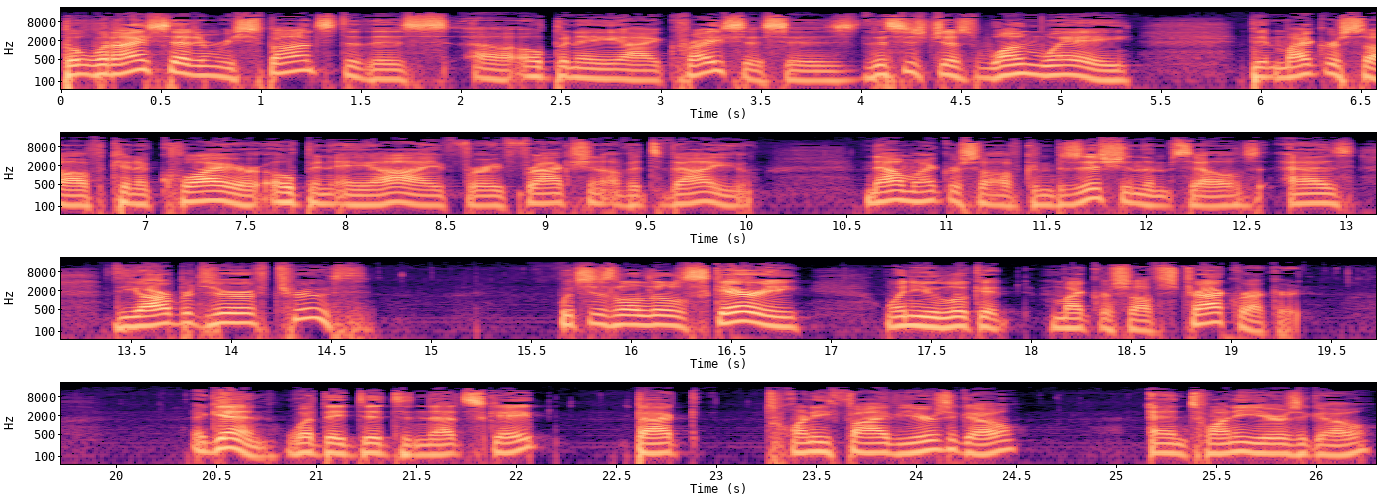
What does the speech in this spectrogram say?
But what I said in response to this uh, OpenAI crisis is this is just one way that Microsoft can acquire OpenAI for a fraction of its value. Now Microsoft can position themselves as the arbiter of truth, which is a little scary when you look at Microsoft's track record. Again, what they did to Netscape back 25 years ago and 20 years ago,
